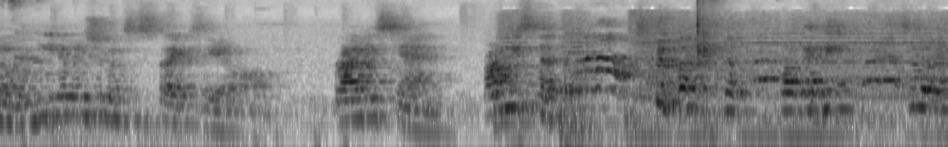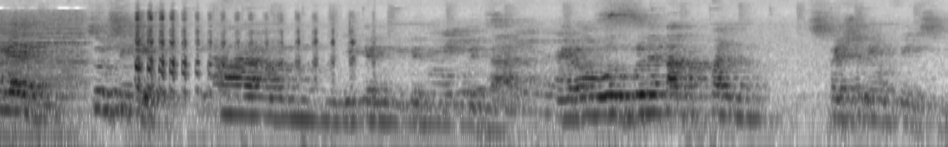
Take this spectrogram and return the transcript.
no, hindi naman siya magsastrike sa'yo. Promise yan. Promise na to. okay? So, ayan. So, sige. Um, you can, you can deal with that. Pero huwag mo na tatakpan, especially yung face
